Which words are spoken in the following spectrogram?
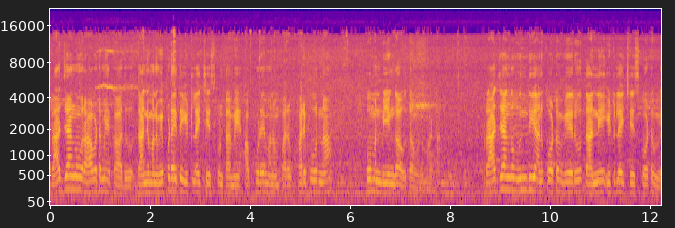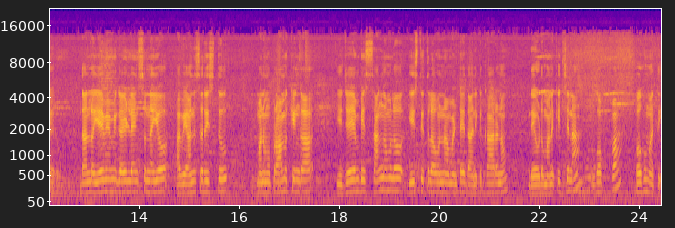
రాజ్యాంగం రావటమే కాదు దాన్ని మనం ఎప్పుడైతే యూటిలైజ్ చేసుకుంటామే అప్పుడే మనం పరి పరిపూర్ణ హ్యూమన్ బీయింగ్గా అవుతామన్నమాట రాజ్యాంగం ఉంది అనుకోవటం వేరు దాన్ని యూటిలైజ్ చేసుకోవటం వేరు. దానిలో ఏమేమి గైడ్ లైన్స్ ఉన్నాయో అవి అనుసరిస్తూ మనము ప్రాముఖ్యంగా ఈ జేఎంబి సంఘంలో ఈ స్థితిలో ఉన్నామంటే దానికి కారణం దేవుడు మనకిచ్చిన గొప్ప బహుమతి.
